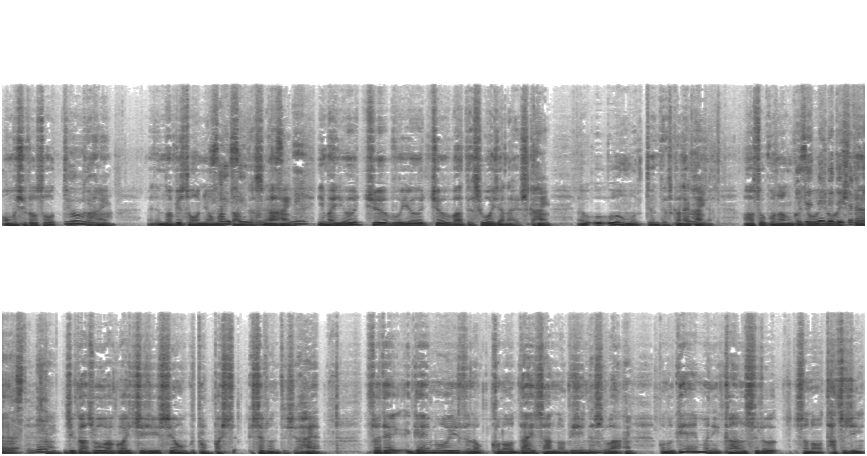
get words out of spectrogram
面白そうっていうか、うんはい。伸びそうに思ったんですが、はい、今 YouTube、YouTuber ってすごいじゃないですか。はい、ウームっていうんですかね、はい、あそこなんか上場して、ね、時価総額は一時1000億突破し,、してるんですよね。それでゲームウィズのこの第3のビジネスは、このゲームに関するその達人、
